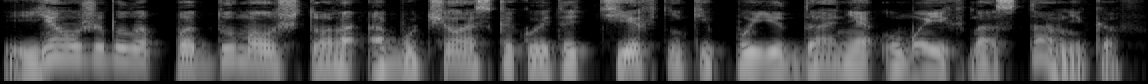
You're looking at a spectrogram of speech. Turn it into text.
Я уже было подумал, что она обучалась какой-то технике поедания у моих наставников.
